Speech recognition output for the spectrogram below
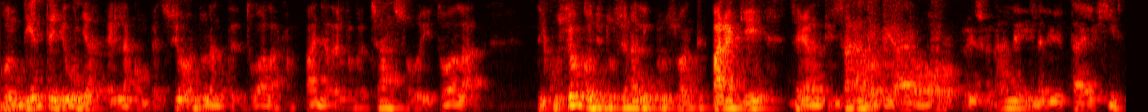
con diente y uña en la convención durante toda la campaña del rechazo y toda la discusión constitucional, incluso antes, para que se garantizara la propiedad de los ahorros previsionales y la libertad de elegir.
